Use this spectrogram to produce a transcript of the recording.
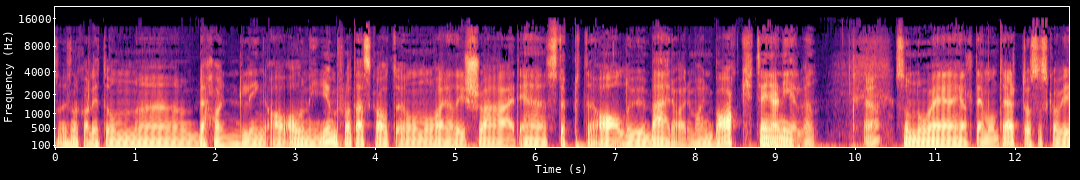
Så vi snakka litt om uh, behandling av aluminium. For at jeg skal til, og nå har jeg de svære støpte alu bærearmene bak til denne nielven. 911 Ja. som nå er helt demontert. Og så skal vi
